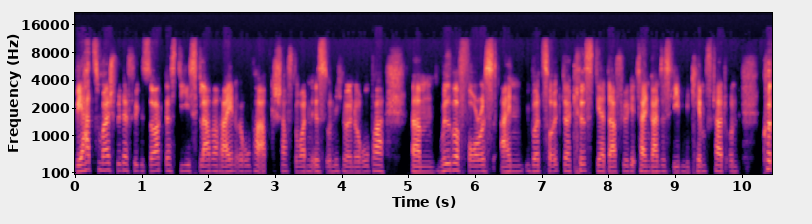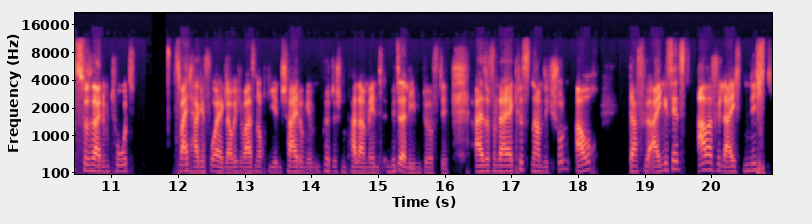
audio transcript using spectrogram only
wer hat zum Beispiel dafür gesorgt, dass die Sklaverei in Europa abgeschafft worden ist und nicht nur in Europa? Ähm, Wilberforce, ein überzeugter Christ, der dafür sein ganzes Leben gekämpft hat und kurz vor seinem Tod zwei Tage vorher, glaube ich, war es noch die Entscheidung im britischen Parlament miterleben dürfte. Also von daher, Christen haben sich schon auch dafür eingesetzt, aber vielleicht nicht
